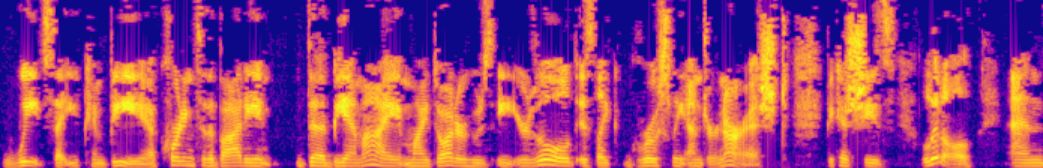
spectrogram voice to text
weights that you can be. According to the body, the BMI, my daughter who's eight years old is like grossly undernourished because she's little. And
